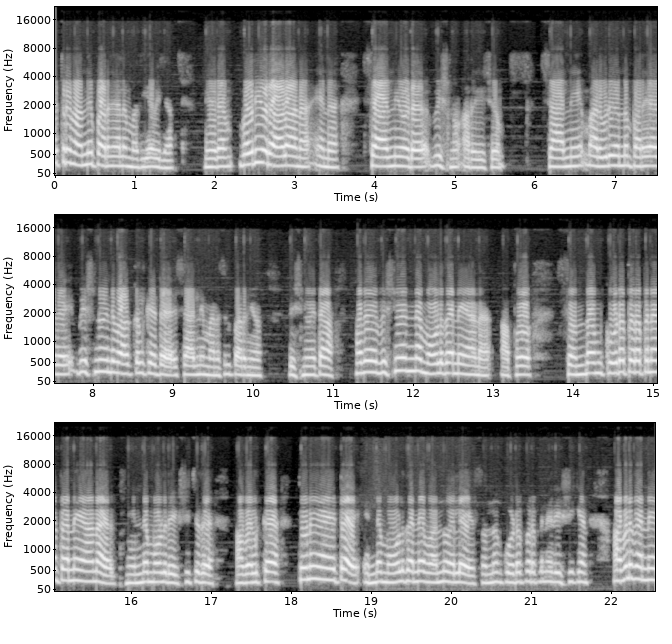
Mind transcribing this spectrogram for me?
എത്ര നന്ദി പറഞ്ഞാലും മതിയാവില്ല. മേഡം വലിയൊരാളാണ് എന്ന് ശാലിനിയോട് വിഷ്ണു അറിയിച്ചു. ശാലിനി മറുപടി ഒന്നും പറയാതെ വിഷ്ണുവിന്റെ വാക്കുകൾ കേട്ട് ശാലിനി മനസ്സിൽ പറഞ്ഞു വിഷ്ണു ഏട്ടാ. അത് വിഷ്ണുവിന്റെ മോൾ തന്നെയാണ്. അപ്പോ സ്വന്തം കൂടപ്പിറപ്പിനെ തന്നെയാണ് എന്റെ മോൾ രക്ഷിച്ചത്. അവൾക്ക് തുണയായിട്ട് എന്റെ മോൾ തന്നെ വന്നു അല്ലേ? സ്വന്തം കൂടപ്പിറപ്പിനെ രക്ഷിക്കാൻ അവൾ തന്നെ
